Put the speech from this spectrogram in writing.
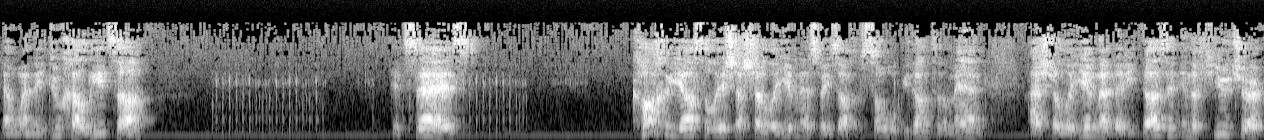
that when they do Chalitza, it says, so will be done to the man that he doesn't in the future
